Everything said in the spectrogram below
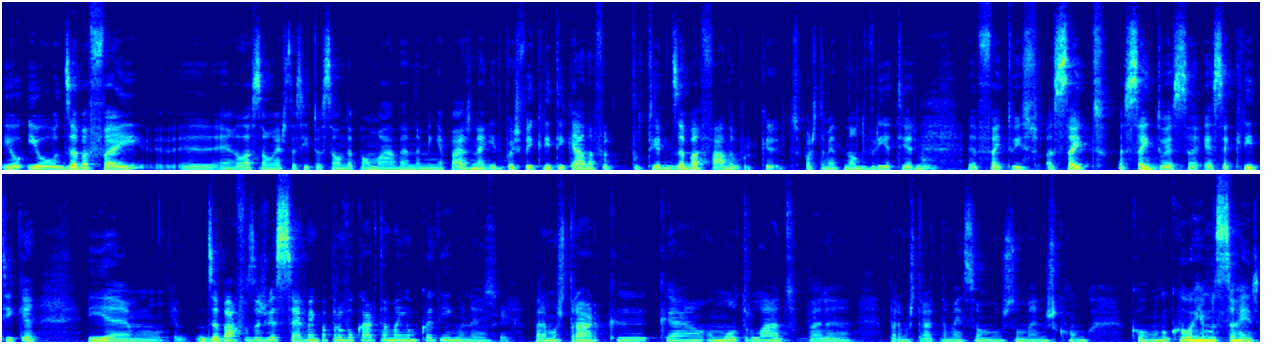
eu, eu desabafei eh, em relação a esta situação da palmada na minha página e depois fui criticada por, por ter desabafado, uhum. porque supostamente não deveria ter uhum. eh, feito isso. Aceito, aceito uhum. essa, essa crítica e um, desabafos às vezes servem para provocar também um bocadinho, né? Sim. Para mostrar que, que há um outro lado, para, hum. para mostrar que também somos humanos com, com, com emoções.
